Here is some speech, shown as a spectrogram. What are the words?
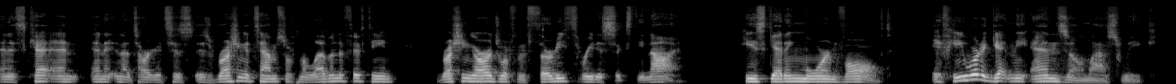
and his and and that targets his his rushing attempts went from 11 to 15. Rushing yards went from 33 to 69. He's getting more involved. If he were to get in the end zone last week,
